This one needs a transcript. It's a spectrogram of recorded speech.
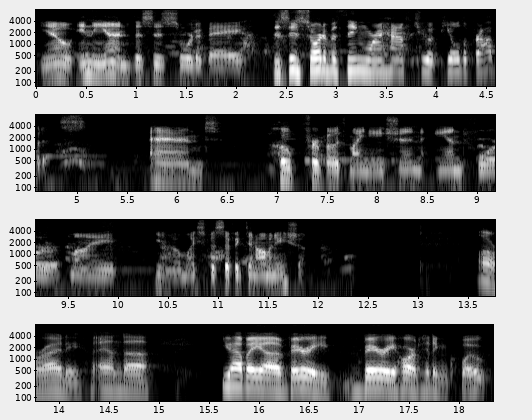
you know, in the end, this is sort of a this is sort of a thing where I have to appeal to Providence and hope for both my nation and for my, you know, my specific denomination. Alrighty, and uh, you have a uh, very, very hard-hitting quote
